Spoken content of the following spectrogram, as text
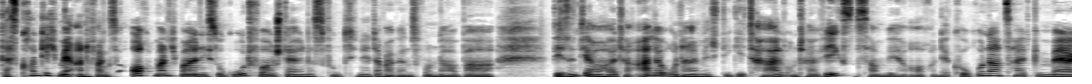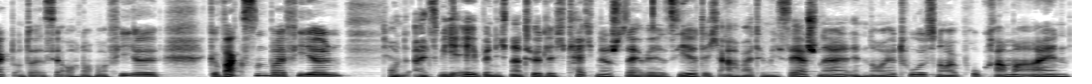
Das konnte ich mir anfangs auch manchmal nicht so gut vorstellen, das funktioniert aber ganz wunderbar. Wir sind ja heute alle unheimlich digital unterwegs, das haben wir ja auch in der Corona-Zeit gemerkt und da ist ja auch noch mal viel gewachsen bei vielen. Und als VA bin ich natürlich technisch sehr versiert. Ich arbeite mich sehr schnell in neue Tools, neue Programme ein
